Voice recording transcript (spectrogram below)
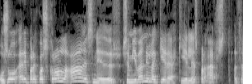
og svo er ég bara eitthvað að skrolla aðeins niður sem ég venjulega geri ekki. Ég les bara efst þá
